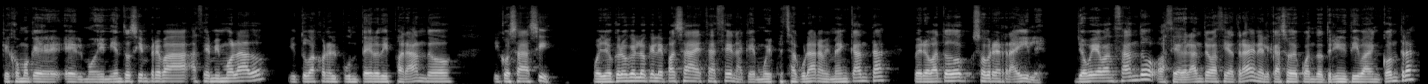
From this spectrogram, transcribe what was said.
Que es como que el movimiento siempre va hacia el mismo lado y tú vas con el puntero disparando y cosas así. Pues yo creo que es lo que le pasa a esta escena, que es muy espectacular, a mí me encanta, pero va todo sobre raíles. Yo voy avanzando, o hacia adelante o hacia atrás, en el caso de cuando Trinity va en contra,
